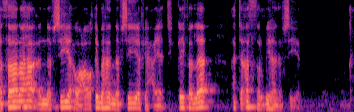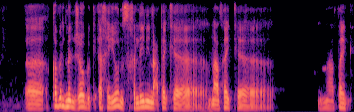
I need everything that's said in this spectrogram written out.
آثارها النفسية أو عواقبها النفسية في حياتي؟ كيف لا أتأثر بها نفسيا؟ أه قبل ما نجاوبك أخي يونس خليني نعطيك أه نعطيك أه نعطيك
